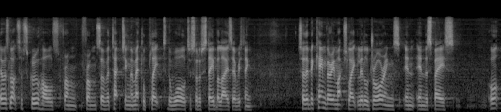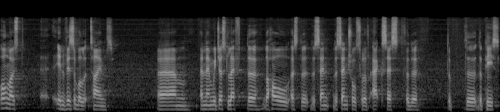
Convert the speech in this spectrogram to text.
there was lots of screw holes from, from sort of attaching the metal plate to the wall to sort of stabilize everything. So they became very much like little drawings in, in the space, al almost uh, invisible at times. Um, and then we just left the, the whole as the, the, cent the central sort of access for the, the, the, the piece.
